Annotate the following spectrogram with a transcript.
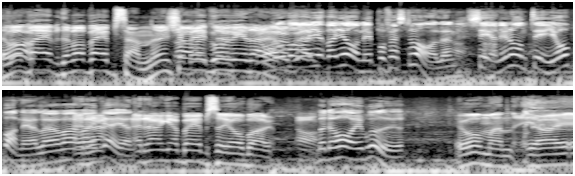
Det var, babe, det var babesen. Nu kör vi, går vi vidare. Och vad, gör- vad gör ni på festivalen? Ser ni någonting? Jobbar ni eller vad, vad är grejen? Ragga babes och jobbar. Men du har ju brud Jo, men jag...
